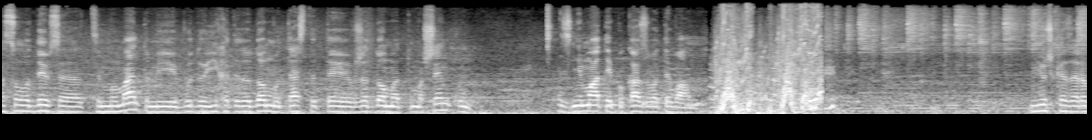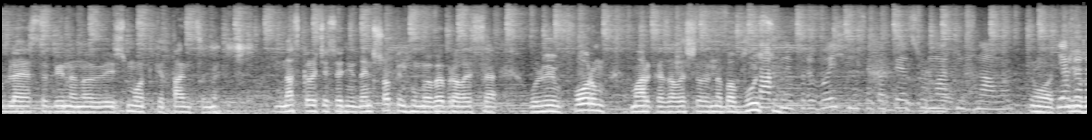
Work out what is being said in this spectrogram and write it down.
насолодився цим моментом і буду їхати додому, тестити вже вдома ту машинку, знімати і показувати вам. Нюшка заробляє собі на нові шмотки танцями. У нас, коротше, сьогодні день шопінгу, ми вибралися у Львів форум, Марка залишили на бабусю. Так непривично, це капець, що Марк не з нами. От, Я вже і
